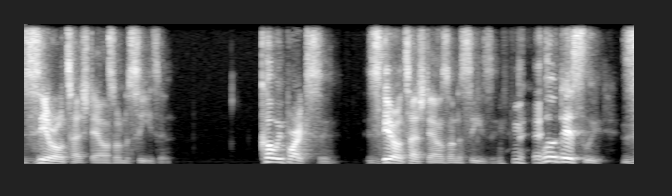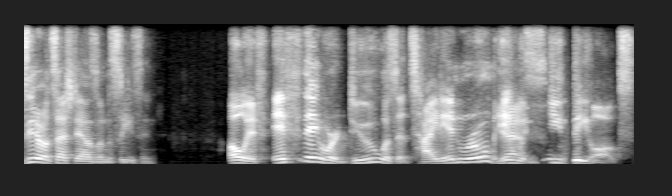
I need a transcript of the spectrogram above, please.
zero touchdowns on the season. Colby Parkinson, zero touchdowns on the season. Will Dissly, zero touchdowns on the season. Oh, if if they were due was a tight end room, Yes. it would be the Hawks.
